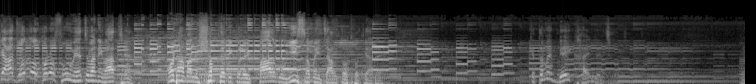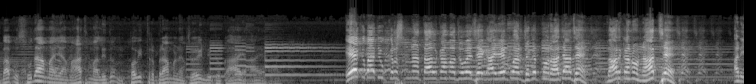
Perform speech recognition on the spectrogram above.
કે આ જોતો ખરો શું વેચવાની વાત છે? મોઢામાં શબ્દ નીકળ્યો પાળવું ઈ સમય ચાલતો હતો ત્યારે. કે તમે બે ખાઈ લેજો. અને બાપુ સુદામાએ હાથમાં લીધું પવિત્ર બ્રાહ્મણે જોઈ લીધું કે હાય હાય એક બાજુ કૃષ્ણના તાલકામાં જોવે છે કે આ એકવાર જગતનો રાજા છે, દ્વારકાનો નાથ છે. અને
